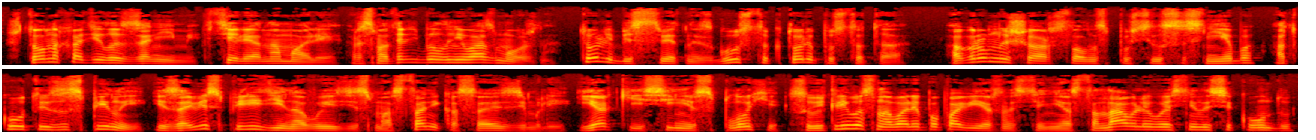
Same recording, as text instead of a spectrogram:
Что находилось за ними, в теле аномалии, рассмотреть было невозможно. То ли бесцветный сгусток, то ли пустота. Огромный шар словно спустился с неба, откуда-то из-за спины, и завис впереди на выезде с моста, не касаясь земли. Яркие синие всплохи суетливо сновали по поверхности, не останавливаясь ни на секунду,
